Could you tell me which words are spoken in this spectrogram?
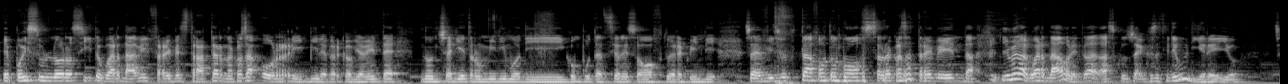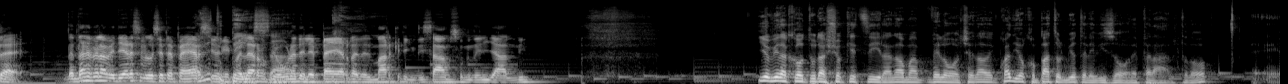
e poi sul loro sito guardavi il frame estratto, era una cosa orribile perché ovviamente non c'è dietro un minimo di computazione software, quindi cioè vi tutta la foto mossa, una cosa tremenda. Io me la guardavo e ho detto, ah, scusa, cioè, cosa ti devo dire io? Cioè, andatevela a vedere se ve lo siete persi, perché quella era pensa- proprio una delle perle del marketing di Samsung negli anni. Io vi racconto una sciocchezzina, no, ma veloce. No? Quando io ho comprato il mio televisore, peraltro, eh,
